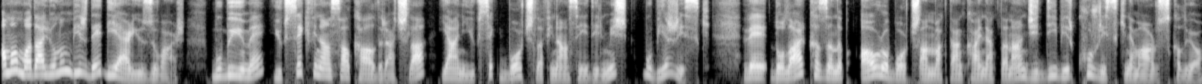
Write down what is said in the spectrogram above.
Ama madalyonun bir de diğer yüzü var. Bu büyüme yüksek finansal kaldıraçla yani yüksek borçla finanse edilmiş bu bir risk. Ve dolar kazanıp avro borçlanmaktan kaynaklanan ciddi bir kur riskine maruz kalıyor.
